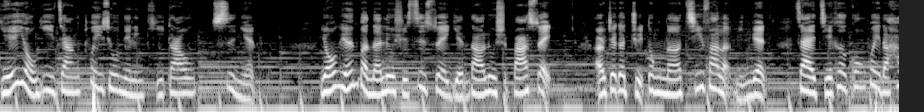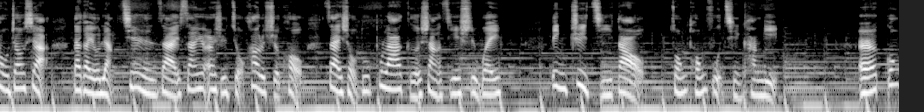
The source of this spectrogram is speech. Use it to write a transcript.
也有意将退休年龄提高四年，由原本的六十四岁延到六十八岁。而这个举动呢，激发了民怨。在捷克工会的号召下，大概有两千人在三月二十九号的时候，在首都布拉格上街示威，并聚集到总统府前抗议。而工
